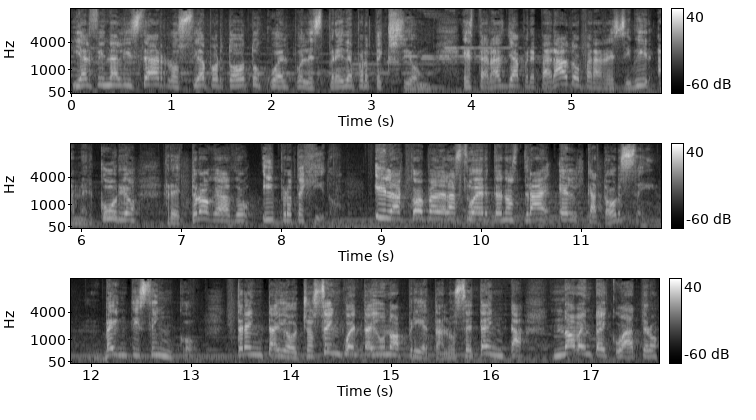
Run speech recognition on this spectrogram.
y al finalizar rocía por todo tu cuerpo el spray de protección. Estarás ya preparado para recibir a Mercurio retrógrado y protegido. Y la copa de la suerte nos trae el 14. 25, 38, 51, apriétalo, 70, 94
